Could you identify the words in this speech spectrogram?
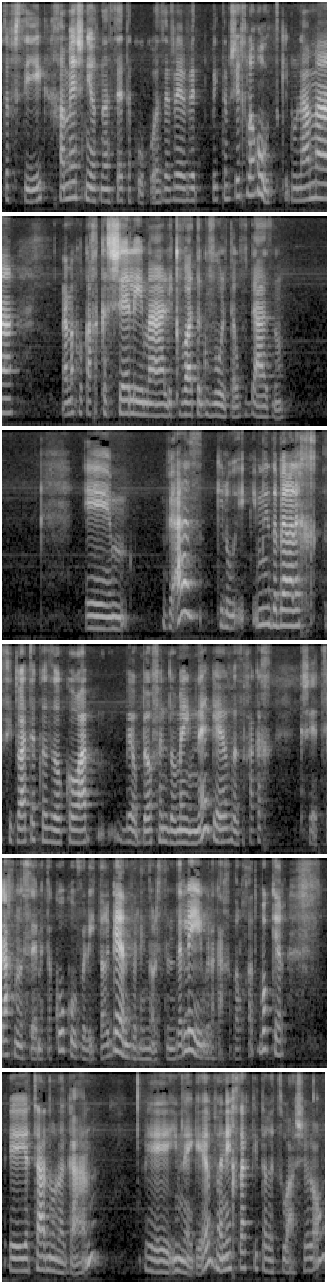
תפסיק, חמש שניות נעשה את הקוקו הזה והיא תמשיך לרוץ, כאילו למה, למה כל כך קשה לי עם ה- לקבוע את הגבול, את העובדה הזו. ואז, כאילו, אם נדבר על איך סיטואציה כזו קורה באופן דומה עם נגב, אז אחר כך כשהצלחנו לסיים את הקוקו ולהתארגן ולנעול סנדלים ולקחת ארוחת בוקר, אה, יצאנו לגן אה, עם נגב, ואני החזקתי את הרצועה שלו,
